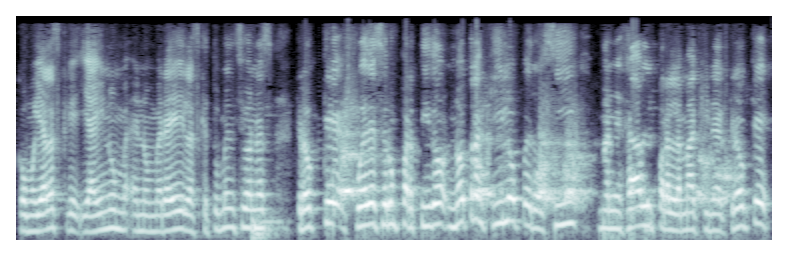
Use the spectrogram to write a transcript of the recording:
como ya las que ya enumeré y las que tú mencionas, creo que puede ser un partido no tranquilo, pero sí manejable para la máquina. Creo que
